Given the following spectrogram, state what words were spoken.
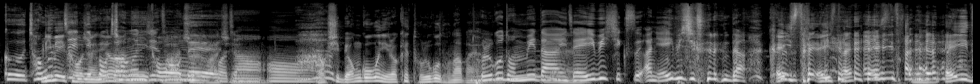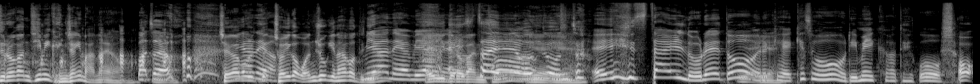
네. 그 정은진이 정은진 정은진 버전. 어. 아. 역시 명곡은 이렇게 돌고 도나 봐요. 돌고 돕니다. 네. 이제 AB6 아니 AB6는다. 그 A 스타일 A 스타일 A 스타일 네. A 들어간 팀이 굉장히 많아요. 맞아요. 제가 볼 때 저희가 원조긴 하거든요. 미안해요, 미안해요. A 들어간 팀. 원조, 원조. 예, 예. A 스타일 노래도 예, 예. 이렇게 계속 리메이크가 되고. 어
